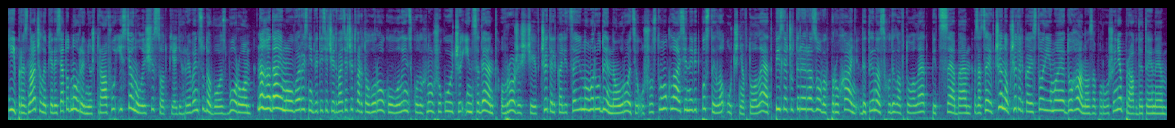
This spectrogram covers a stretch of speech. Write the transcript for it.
Їй призначили 51 гривню штрафу і стягнули 605 гривень судового збору. Нагадаємо, у вересні 2024 року у Волинську лихнув шокуючий інцидент. В Рожищі вчителька ліцею номер 1 на уроці у шостому класі не відпустила учня в туалет. Після чотириразових прохань дитина сходила в туалет під себе. За цей вчинок вчителька історії має догану за порушення прав дитини.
